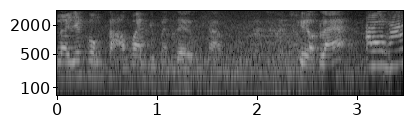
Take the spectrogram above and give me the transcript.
เรายังคงสามวันอยู่เหมือนเดิมครับ เกือบแล้ว อะไรคะ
